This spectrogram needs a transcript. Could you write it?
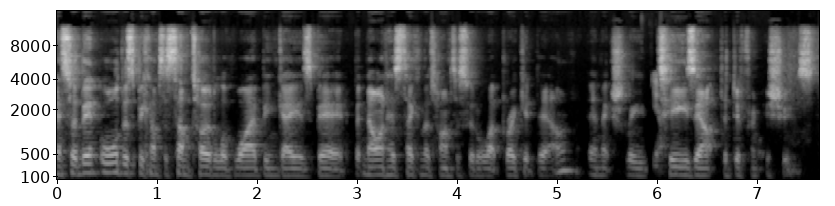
and so then all this becomes a sum total of why being gay is bad, but no one has taken the time to sort of like break it down and actually yeah. tease out the different issues.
